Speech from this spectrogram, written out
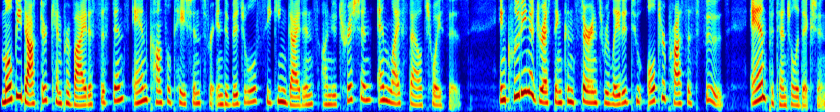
MobiDoctor can provide assistance and consultations for individuals seeking guidance on nutrition and lifestyle choices including addressing concerns related to ultra processed foods and potential addiction.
